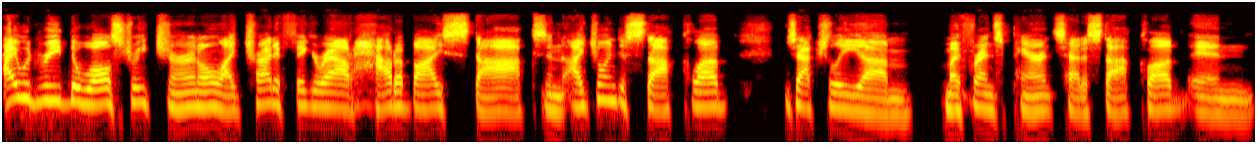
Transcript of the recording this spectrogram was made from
I would read the Wall Street Journal. I try to figure out how to buy stocks, and I joined a stock club. It was actually um, my friend's parents had a stock club, and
